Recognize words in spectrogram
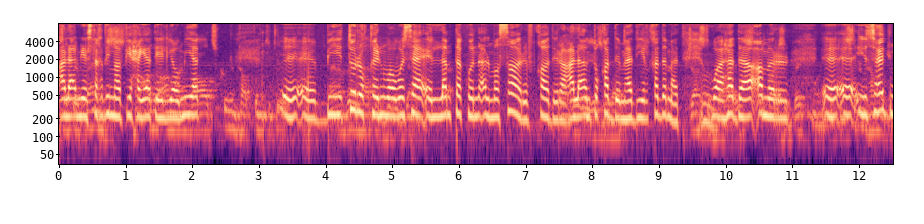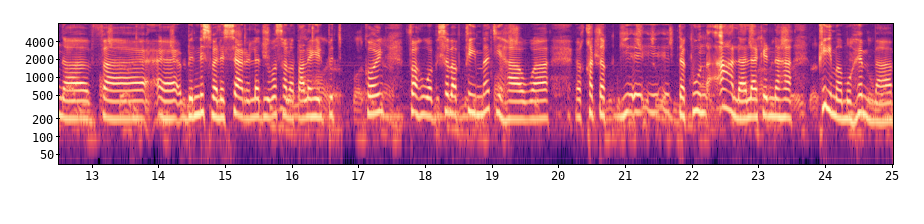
على أن يستخدمها في حياته اليومية بطرق ووسائل لم تكن المصارف قادرة على أن تقدم هذه الخدمات. وهذا أمر يسعدنا. بالنسبة للسعر الذي وصلت عليه البيتكوين فهو بسبب قيمتها وقد تكون أعلى لكنها قيمة مهمة.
